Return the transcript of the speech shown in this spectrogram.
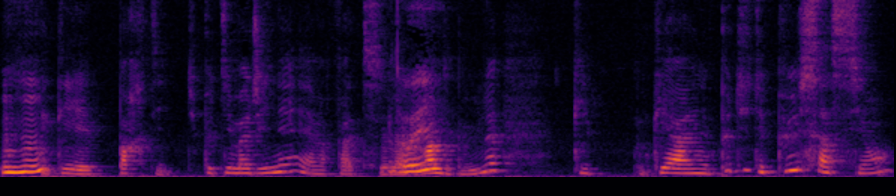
mm-hmm. et qui est partie. Tu peux t'imaginer, en fait, c'est la grande bulle qui, qui, a une petite pulsation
